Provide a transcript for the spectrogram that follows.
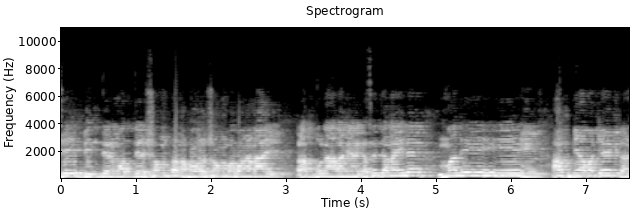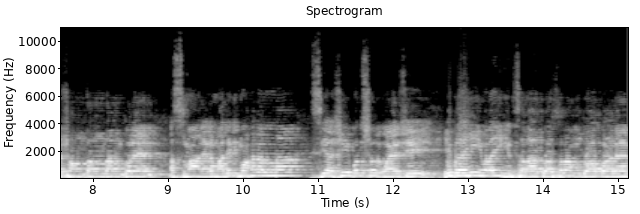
যে বৃদ্ধের মধ্যে সন্তান হওয়ার সম্ভাবনা নাই, রাব্বুল আলামিনের কাছে জানাইলেন, মালিক, আপনি আমাকে একটা সন্তান দান করেন। আসমানের মালিক মহান আল্লাহ 86 বছর বয়সে ইব্রাহিম আলাইহিস সালাতু আসসালাম দোয়া করলেন,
